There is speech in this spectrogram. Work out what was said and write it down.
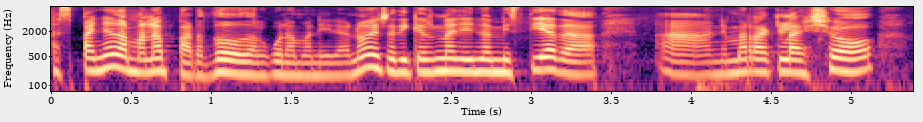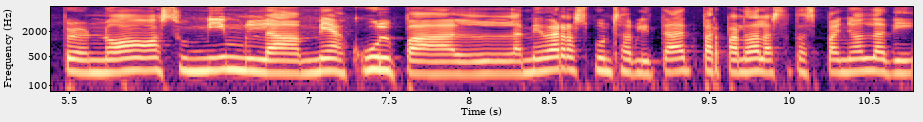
Espanya demana perdó d'alguna manera, no? És a dir, que és una llei d'amnistia de uh, anem a arreglar això, però no assumim la meva culpa, la meva responsabilitat per part de l'estat espanyol de dir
